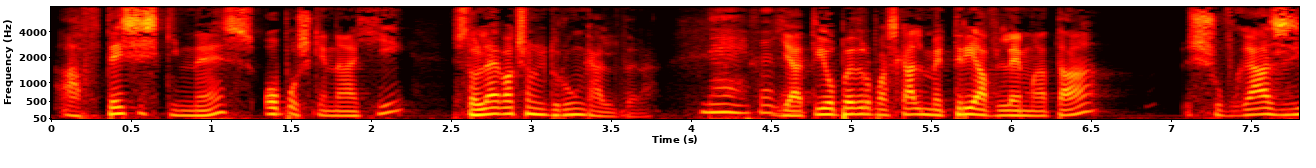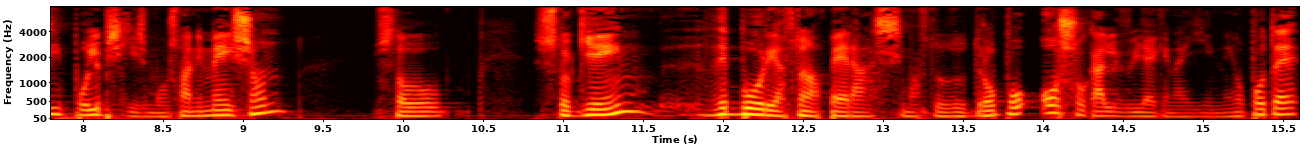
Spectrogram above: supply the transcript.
αυτές οι σκηνές, όπως και να έχει, στο live action λειτουργούν καλύτερα. Ναι, βέβαια. Γιατί ο Πέδρο Πασκάλ με τρία βλέμματα σου βγάζει πολύ ψυχισμό. Στο animation, στο, στο game, δεν μπορεί αυτό να περάσει με αυτόν τον τρόπο, όσο καλή δουλειά και να γίνει. Οπότε,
